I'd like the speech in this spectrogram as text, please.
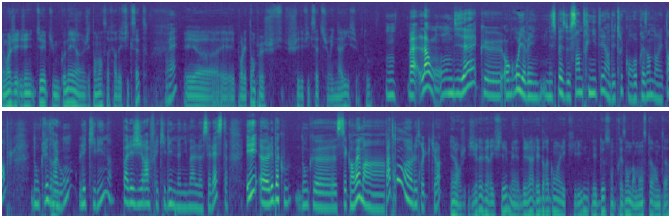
Mais moi, j'ai, tu, sais, tu me connais, euh, j'ai tendance à faire des fixettes. Ouais. Et, et pour les temples, je, je fais des fixettes sur Inali surtout. Bah là on, on me disait que en gros il y avait une, une espèce de sainte trinité, un des trucs qu'on représente dans les temples. Donc les dragons, les kilines, pas les girafes, les kilines, l'animal céleste, et euh, les bakus. Donc euh, c'est quand même un patron euh, le truc, tu vois. Et alors, j'irai vérifier, mais déjà, les dragons et les kilines, les deux sont présents dans Monster Hunter.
